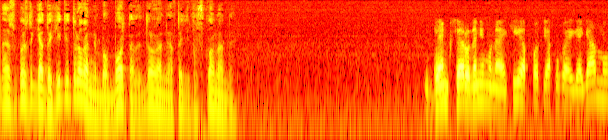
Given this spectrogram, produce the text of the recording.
Να σου πω στην κατοχή τι τρώγανε, μπομπότα, δεν τρώγανε αυτά και φουσκώνανε; Δεν ξέρω, δεν ήμουν εκεί. Από ό,τι άκουγα η γιαγιά μου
